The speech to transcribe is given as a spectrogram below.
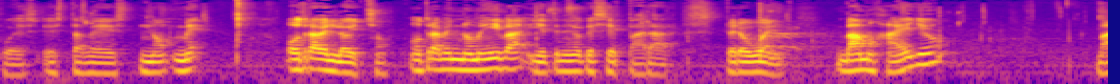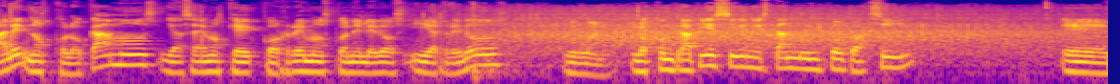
pues esta vez no me... Otra vez lo he hecho. Otra vez no me iba y he tenido que separar. Pero bueno, vamos a ello. ¿Vale? Nos colocamos. Ya sabemos que corremos con L2 y R2. Y bueno, los contrapiés siguen estando un poco así. Eh,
